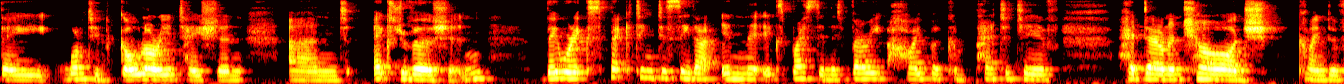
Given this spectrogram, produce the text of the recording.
they wanted goal orientation and extroversion, they were expecting to see that in the, expressed in this very hyper competitive, head down and charge kind of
